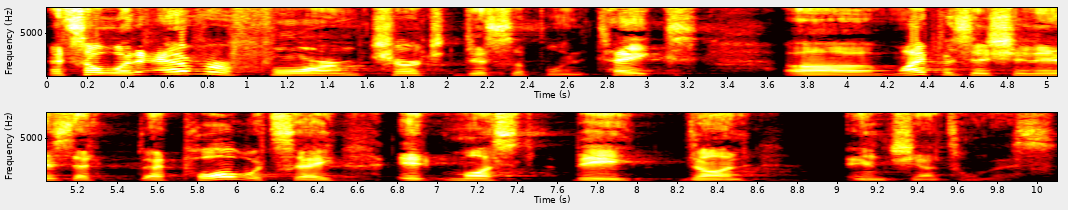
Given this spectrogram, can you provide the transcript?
And so, whatever form church discipline takes, uh, my position is that, that Paul would say it must be done in gentleness.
